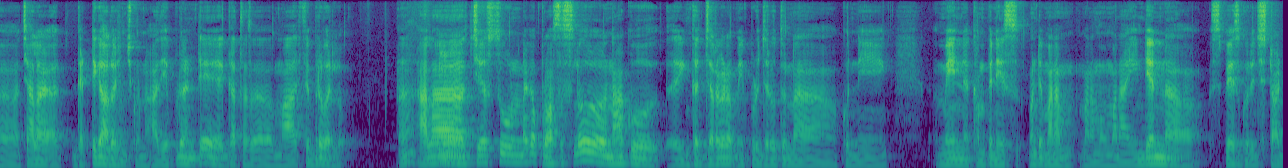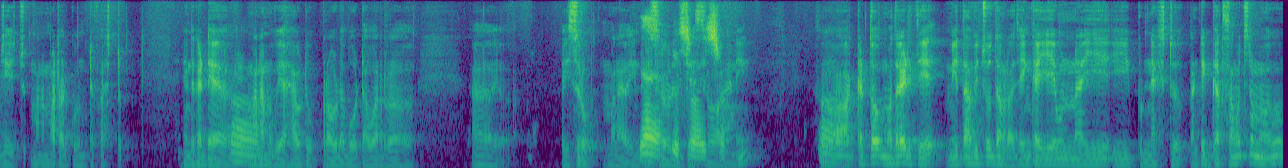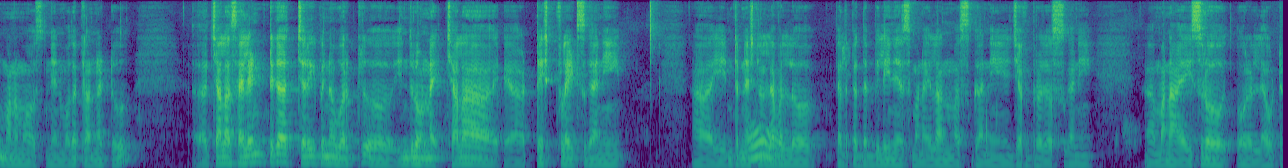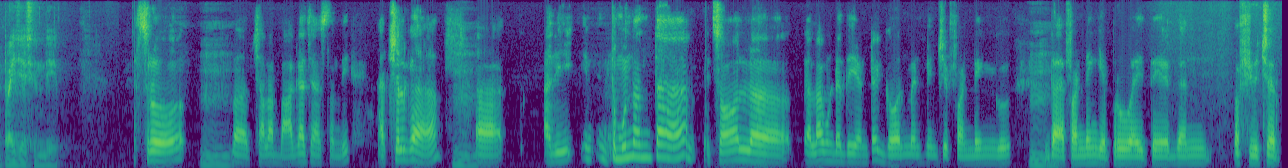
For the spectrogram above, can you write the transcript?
చాలా గట్టిగా ఆలోచించుకున్నా. అది ఎప్పుడు అంటే గత మా ఫిబ్రవరిలో. అలా చేస్తూ ఉండగా ప్రాసెస్లో నాకు ఇంకా జరగడం ఇప్పుడు జరుగుతున్న కొన్ని మెయిన్ కంపెనీస్ అంటే మనం మనము మన ఇండియన్ స్పేస్ గురించి స్టార్ట్ చేయొచ్చు మనం మాట్లాడుకుంటే ఫస్ట్. ఎందుకంటే మనం we have to proud about our ISRO మన ఇస్రో. అని. సో అక్కడితో మొదలెడితే మిగతా అవి చూద్దాం రాజా. ఇంకా ఏమున్నాయి? ఇప్పుడు నెక్స్ట్ అంటే గత సంవత్సరం మనము నేను మొదట్లో అన్నట్టు చాలా సైలెంట్గా జరిగిపోయిన వర్క్లు ఇందులో ఉన్నాయి. చాలా టెస్ట్ ఫ్లైట్స్ కానీ ఇంటర్నేషనల్ లెవెల్లో పెద్ద పెద్ద బిలీనియర్స్ మన ఇలాన్ మస్క్ కానీ జెఫ్ బ్రదర్స్ కానీ మన ఇస్రో ఒకటి ట్రై చేసింది. ఇస్రో. చాలా బాగా చేస్తుంది. యాక్చువల్గా ఆ, అది ఇంత ముందు అంతా ఇట్స్ ఆల్ ఎలా ఉండేది అంటే గవర్నమెంట్ నుంచి ఫండింగ్ మ్మ్. ఫండింగ్ అప్రూవ్ అయితే దెన్ ఫ్యూచర్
